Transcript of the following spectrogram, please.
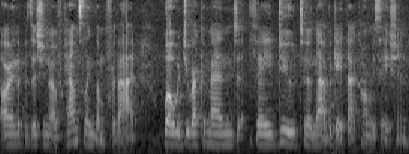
are in the position of counseling them for that. What would you recommend they do to navigate that conversation?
